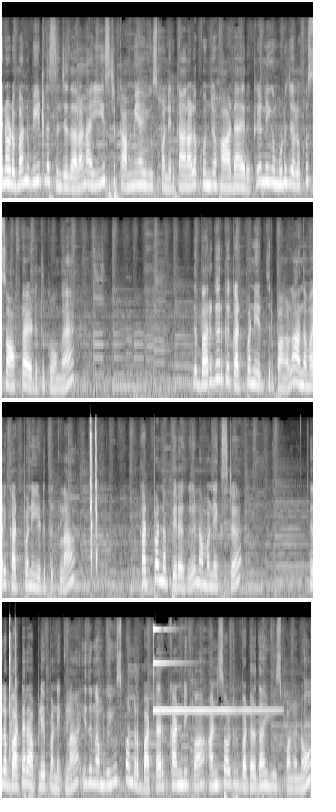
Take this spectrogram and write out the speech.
என்னோடய பன் வீட்டில் செஞ்சதால் நான் ஈஸ்ட் கம்மியாக யூஸ் பண்ணியிருக்கேன். அதனால் கொஞ்சம் ஹார்டாக இருக்குது நீங்கள் முடிஞ்ச அளவுக்கு சாஃப்டாக எடுத்துக்கோங்க. இது பர்கருக்கு கட் பண்ணி எடுத்துருப்பாங்களோ அந்த மாதிரி கட் பண்ணி எடுத்துக்கலாம். கட் பண்ண பிறகு நம்ம நெக்ஸ்ட்டு இதில் பட்டர் அப்ளை பண்ணிக்கலாம். இது நமக்கு யூஸ் பண்ணுற பட்டர் கண்டிப்பாக அன்சால்டட் பட்டர் தான் யூஸ் பண்ணணும்.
